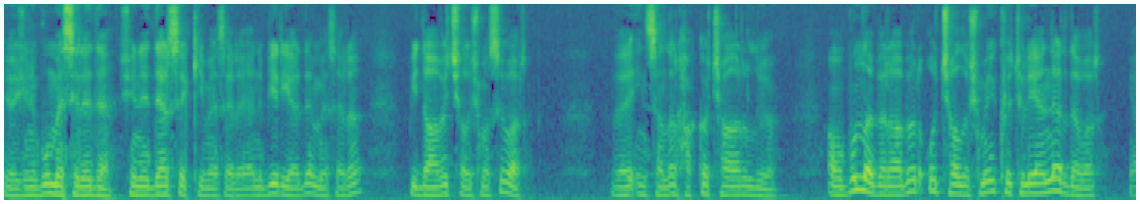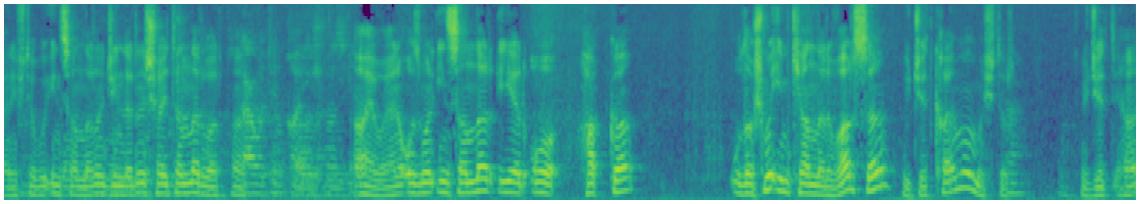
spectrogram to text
Ya şimdi bu meselede şimdi dersek ki mesela yani bir yerde mesela bir davet çalışması var ve insanlar hakka çağrılıyor. Ama bununla beraber o çalışmayı kötüleyenler de var. Yani işte bu insanların, cinlerin, şeytanlar var. Ha. Ayva yani o zaman insanlar eğer o hakka ulaşma imkanları varsa hüccet kaybolmuştur. Ha. Hüccet ha,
